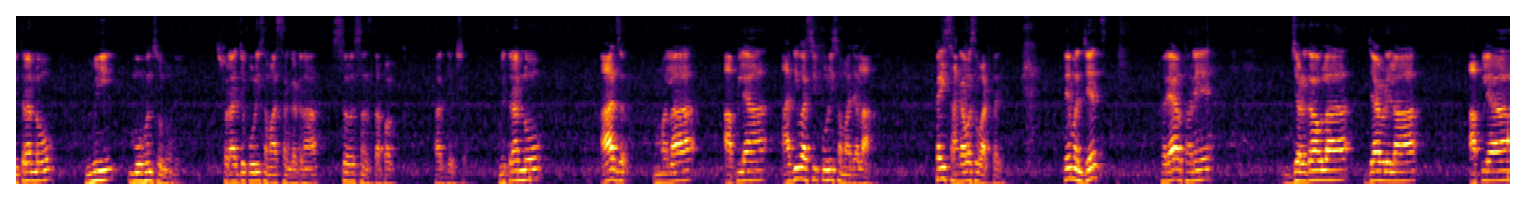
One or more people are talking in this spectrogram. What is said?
मित्रांनो मी मोहन सोनवणे स्वराज्य कोळी समाज संघटना सहसंस्थापक अध्यक्ष. मित्रांनो आज मला आपल्या आदिवासी कोळी समाजाला काही सांगावंसं वाटतं आहे ते म्हणजेच खऱ्या अर्थाने जळगावला ज्या वेळेला आपल्या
